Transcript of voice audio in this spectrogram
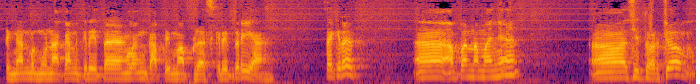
dengan menggunakan kriteria yang lengkap 15 kriteria, saya kira eh, apa namanya eh, sidoarjo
